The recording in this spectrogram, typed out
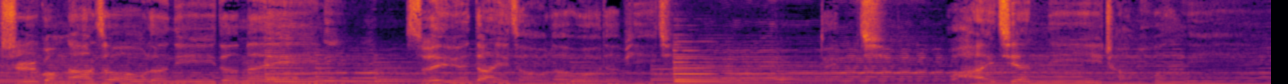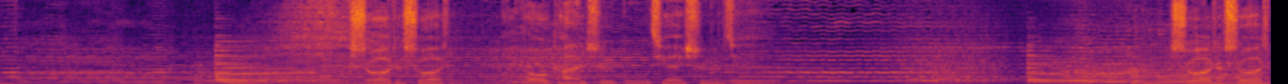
时光拿走了你的美丽，岁月带走了我的脾气。对不起，我还欠你一场婚。说着，我又开始不切实际。说着说着，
